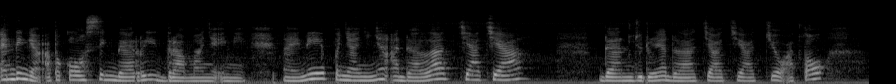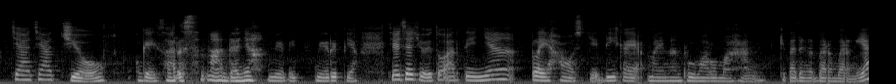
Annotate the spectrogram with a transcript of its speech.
endingnya atau closing dari dramanya ini nah ini penyanyinya adalah Cia dan judulnya adalah Cia Cia Cio atau Cia Cia Cio Oke, okay, harus nadanya mirip-mirip ya. Cia Cia Cio itu artinya playhouse, jadi kayak mainan rumah-rumahan. Kita dengar bareng-bareng ya.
